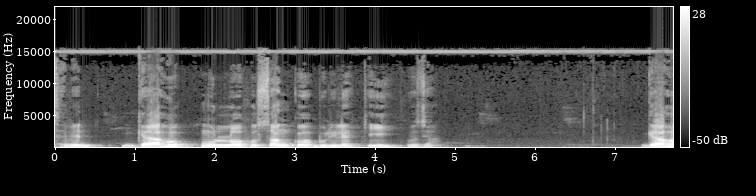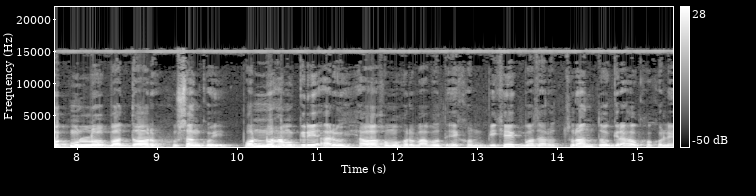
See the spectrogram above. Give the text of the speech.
ছেভেন গ্ৰাহক মূল্য সূচাংক বুলিলে কি বুজা? গ্ৰাহক মূল্য বা দৰ সূচাংকই পণ্য সামগ্ৰী আৰু সেৱাসমূহৰ বাবদ এখন বিশেষ বজাৰত চূড়ান্ত গ্ৰাহকসকলে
